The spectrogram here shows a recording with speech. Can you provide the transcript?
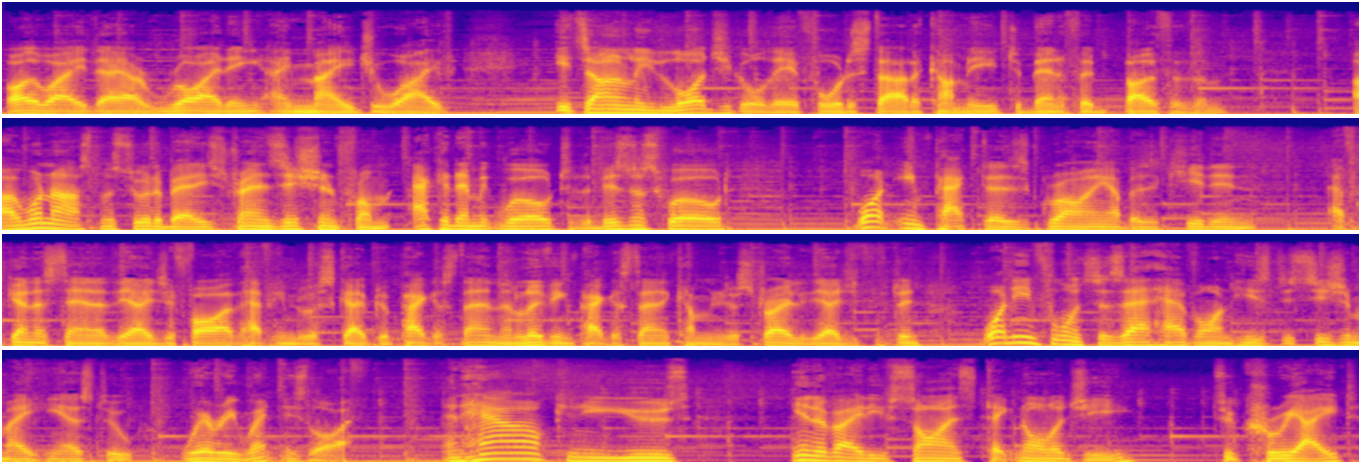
By the way, they are riding a major wave. It's only logical, therefore, to start a company to benefit both of them. I want to ask Masood about his transition from academic world to the business world. What impact does growing up as a kid in Afghanistan at the age of five, having to escape to Pakistan, and leaving Pakistan and coming to Australia at the age of 15, what influence does that have on his decision making as to where he went in his life? And how can you use innovative science technology to create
